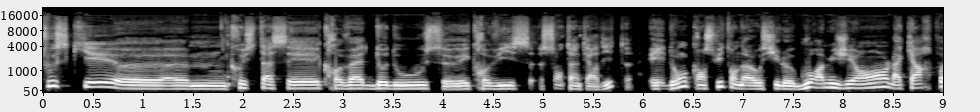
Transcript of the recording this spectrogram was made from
tout ce qui est euh, euh, crustacés, crevettes d'eau douce, euh, écrevisses sont interdites. Et donc ensuite, on a aussi le gourami géant, la carpe.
